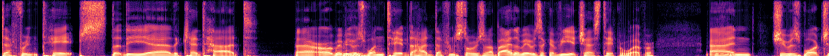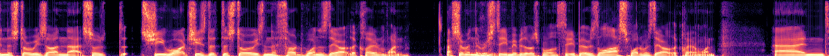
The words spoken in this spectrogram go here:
different tapes that the uh, the kid had, uh, or maybe mm-hmm. it was mm-hmm. one tape that had different stories on it. But either way, it was like a VHS tape or whatever. Mm-hmm. and she was watching the stories on that. So th- she watches the, the stories, and the third one's the Art of the Clown one. Assuming there was mm-hmm. three, maybe there was more than three, but it was the last one was the Art of the Clown one, and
